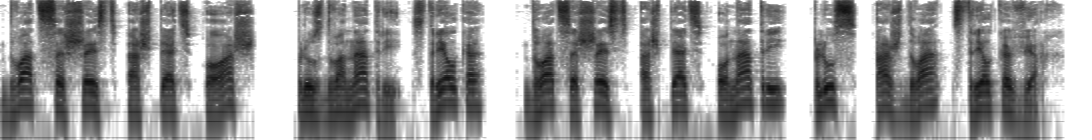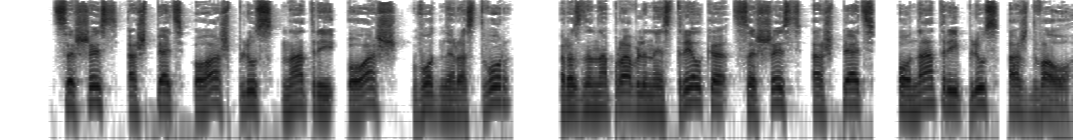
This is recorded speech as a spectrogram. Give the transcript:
2С6H5OH плюс 2 натрий, стрелка, 2С6H5O натрий плюс H2, стрелка вверх. С6H5OH плюс натрий OH, водный раствор, разнонаправленная стрелка С6H5O натрий плюс H2O,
